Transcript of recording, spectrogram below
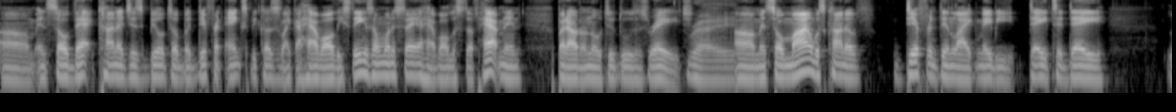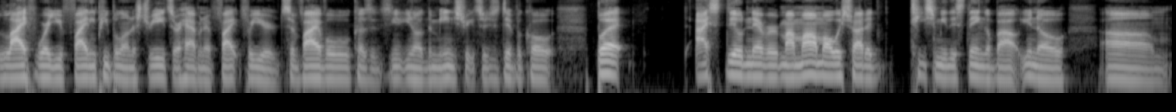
Um, and so that kind of just built up a different angst because like I have all these things I want to say, I have all this stuff happening, but I don't know what to do with this rage. Right. Um, and so mine was kind of different than like maybe day to day life where you're fighting people on the streets or having to fight for your survival because it's you know the mean streets are just difficult. But I still never. My mom always tried to teach me this thing about you know. Um,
